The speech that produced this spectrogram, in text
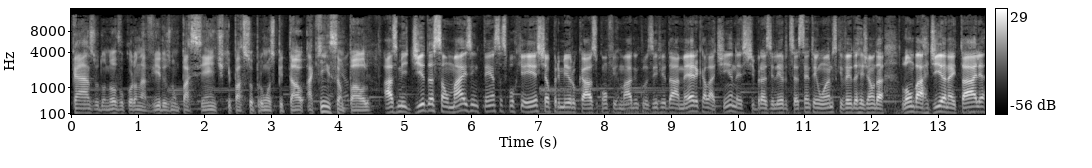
caso do novo coronavírus num paciente que passou por um hospital aqui em São Paulo. As medidas são mais intensas porque este é o primeiro caso confirmado, inclusive da América Latina, este brasileiro de 61 anos que veio da região da Lombardia, na Itália,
